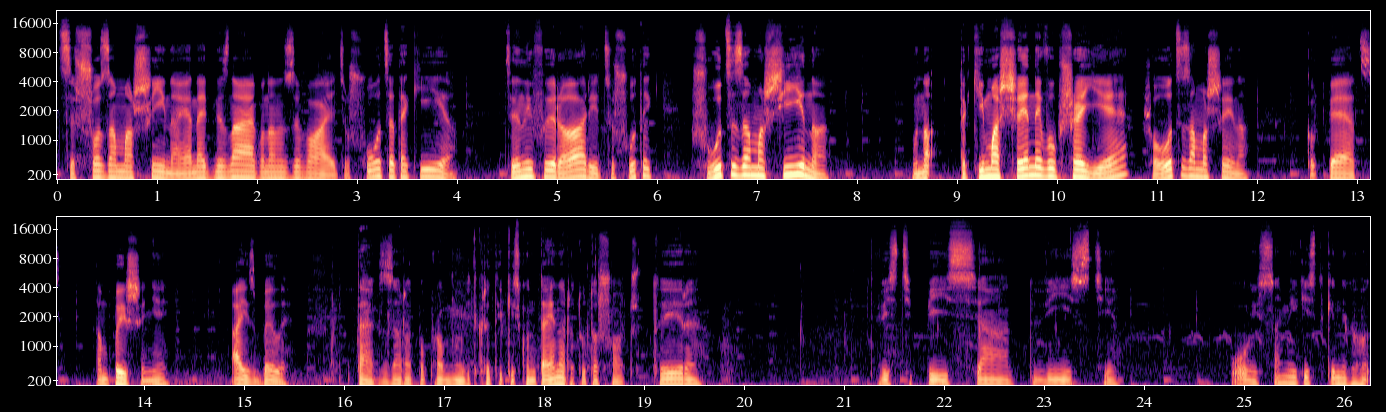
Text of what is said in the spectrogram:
Це що за машина? Я навіть не знаю, як вона називається. Що це таке? Це не Феррарі, це що таке? Що це за машина? Вона. Такі машини взагалі є? Що це за машина? Капець. Там пише, ні? Ай, збили. Так, зараз попробуємо відкрити якийсь контейнер. Тут а що? 4. 250, 200. Ой, самі якісь такі не га-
